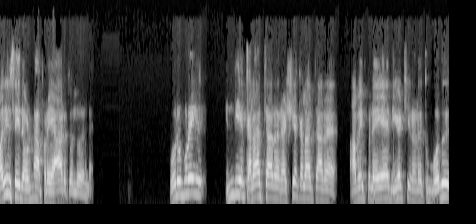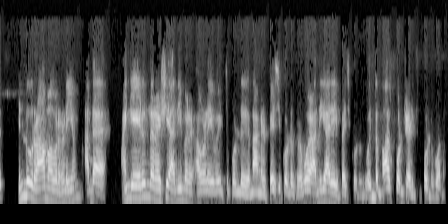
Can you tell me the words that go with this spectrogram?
பதிவு செய்த உடனே அப்புறம் யாரும் சொல்லுவதில்லை ஒரு முறை இந்திய கலாச்சார ரஷ்ய கலாச்சார அமைப்பிலேயே நிகழ்ச்சி நடக்கும் போது இந்து ராம் அவர்களையும் அந்த அங்கே இருந்த ரஷ்ய அதிபர் அவளை வைத்துக் கொண்டு நாங்கள் பேசிக் கொண்டிருக்கிற போது அதிகாரியை பேசிக் கொண்டிருக்கோம் இந்த பாஸ்போர்ட் எடுத்து கொண்டு போனோம்.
